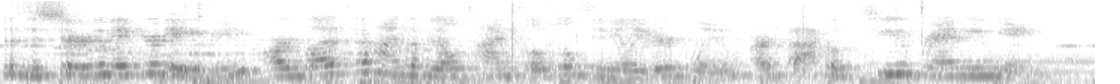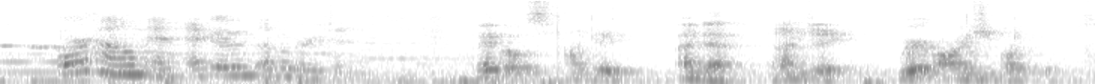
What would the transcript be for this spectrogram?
This is sure to make your daisy. Our buds behind the real-time social simulator Bloom are back with two brand new games, For Home and Echoes of Immersion. Hey folks, I'm Dave. I'm Deb. And I'm Jake. We're RNG Party Games.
